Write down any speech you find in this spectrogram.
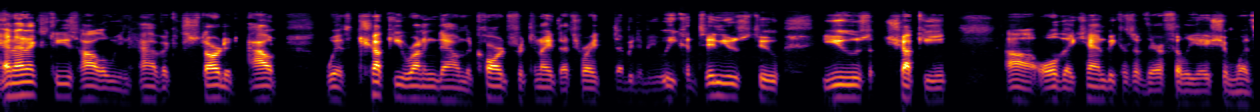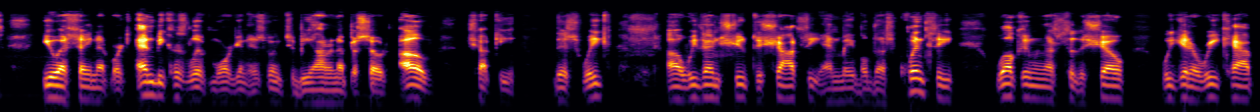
And NXT's Halloween Havoc started out with Chucky running down the card for tonight. That's right, WWE continues to use Chucky uh, all they can because of their affiliation with USA Network and because Liv Morgan is going to be on an episode of Chucky this week. Uh, we then shoot to Shotzi and Mabel Dust Quincy welcoming us to the show. We get a recap,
